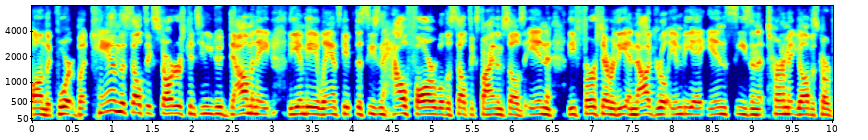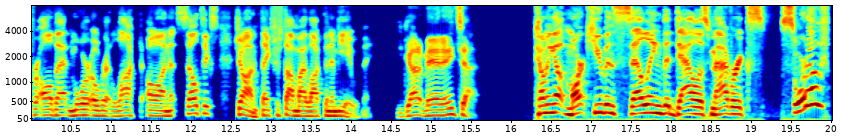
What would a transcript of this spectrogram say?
on the court. But can the Celtics starters continue to dominate the NBA? NBA landscape this season. How far will the Celtics find themselves in the first ever, the inaugural NBA in season tournament? Y'all have us covered for all that and more over at Locked On Celtics. John, thanks for stopping by Locked On NBA with me. You got it, man. Anytime. Coming up, Mark Cuban selling the Dallas Mavericks sort of.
